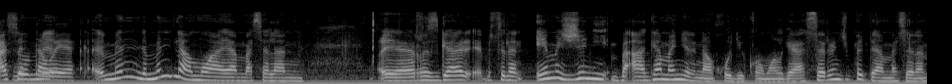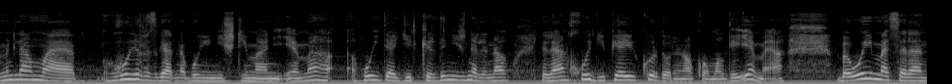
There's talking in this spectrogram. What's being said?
ئەسۆ من نەتەوەیەک. من من لام وایە مەسەلەن ئێ، ڕزگار مثلەن ئێمە ژنی بە ئاگامان نیە لە ناو خودی کۆمەڵگا سەرنج بدە مەسەلەن من لام وایە هۆی ڕزگار نەبوونی نیشتیمانی ئێمە هۆی داگیرکردنی ژنە لە ناو لەلایەن خودی پیاوی کوردەوە لە ناو کۆمەڵگەی ئێمەیە بەوەی مەسەلەن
